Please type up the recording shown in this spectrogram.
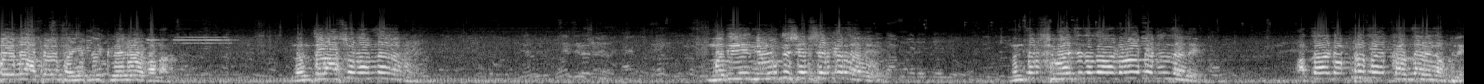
पहिलं आपल्याला सांगितलं की रेल्वे नंतर अशोकांना मध्ये निवृत्त शिवशेरकर झाले. नंतर शिवाजी दादा आढळराव पाटील झाले. आता डॉक्टर साहेब खासदार आहेत आपले.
